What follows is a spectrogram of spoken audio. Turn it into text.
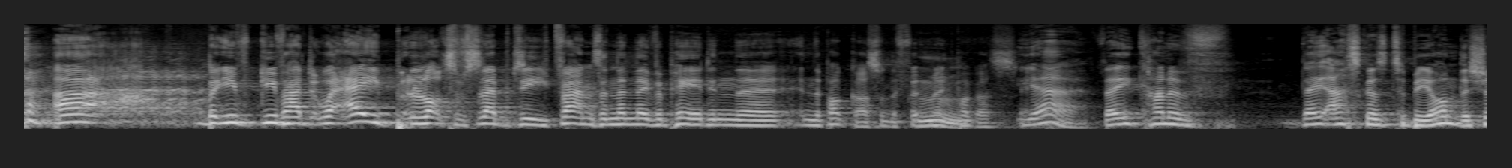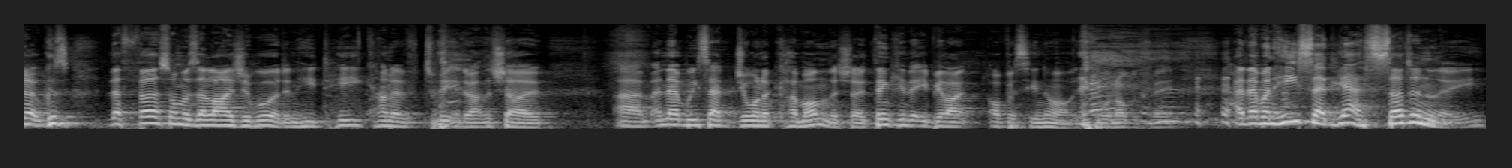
Uh, but you've you've had well, a lots of celebrity fans, and then they've appeared in the in the podcast on the Footnote podcast. Yeah, they kind of they asked us to be on the show because the first one was Elijah Wood, and he he kind of tweeted about the show. Um, and then we said, "Do you want to come on the show?" Thinking that he'd be like, "Obviously not, it's pornography." and then when he said yes, suddenly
